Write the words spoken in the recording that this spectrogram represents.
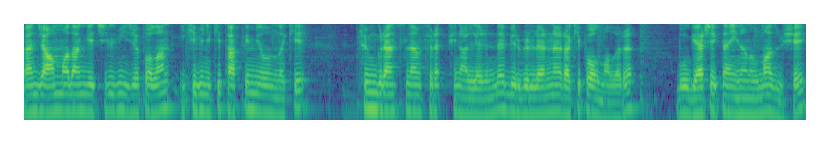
bence anmadan geçilmeyecek olan 2002 takvim yılındaki tüm Grand Slam finallerinde birbirlerine rakip olmaları. Bu gerçekten inanılmaz bir şey.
